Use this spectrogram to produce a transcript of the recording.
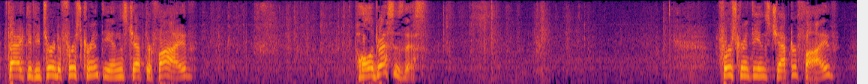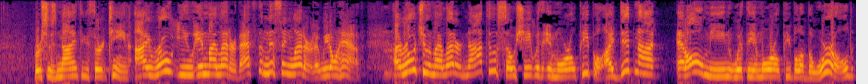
In fact, if you turn to 1 Corinthians chapter 5, Paul addresses this. 1 Corinthians chapter 5, verses 9 through 13. I wrote you in my letter. That's the missing letter that we don't have. I wrote you in my letter not to associate with immoral people. I did not at all mean with the immoral people of the world,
